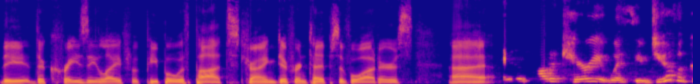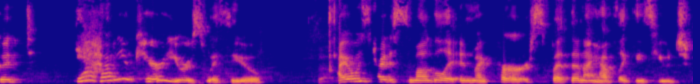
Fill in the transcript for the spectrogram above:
The the crazy life of people with pots trying different types of waters. Uh, how to carry it with you? Do you have a good? Yeah, how do you carry yours with you? I always try to smuggle it in my purse, but then I have like these huge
